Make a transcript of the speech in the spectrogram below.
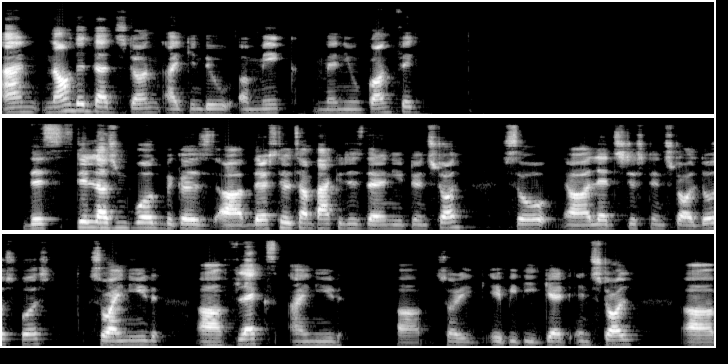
And now that that's done I can do a make menu config. This still doesn't work because uh, there are still some packages that I need to install. So uh, let's just install those first. So I need uh, flex. I need uh, sorry apt get install uh,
